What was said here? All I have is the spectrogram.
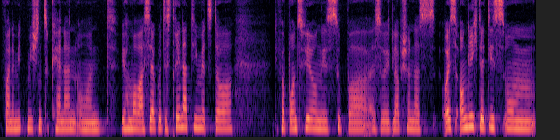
vorne mitmischen zu können. Und wir haben aber ein sehr gutes Trainerteam jetzt da. Die Verbandsführung ist super. Also ich glaube schon, dass alles angerichtet ist, um,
